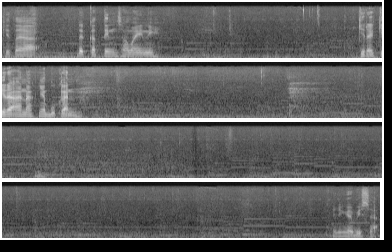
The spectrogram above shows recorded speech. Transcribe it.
Kita deketin sama ini. Kira-kira anaknya bukan. Hmm. Jadi nggak bisa.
